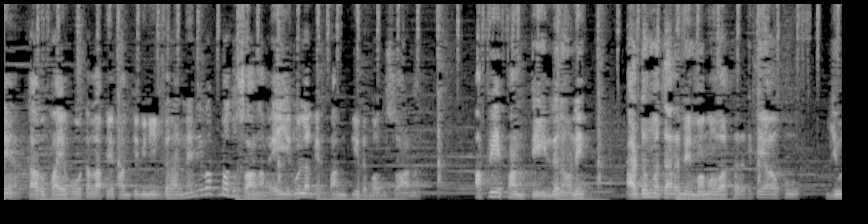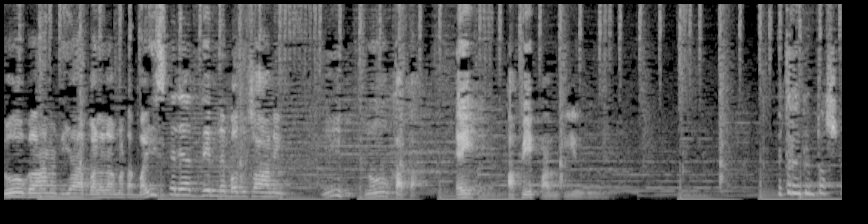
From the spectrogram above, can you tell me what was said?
නේ තරුපය හෝටල් අපේ පන්ති මිනිහ ගහන්නේ නැහැ ඒවත් බදු සානම. ඒ ඒගොල්ලන්ගේ පන්තියට බදු සාන. අපේ පන්ති ඉල්ලනෝනේ. අඩුම තරමේ මම වසරකට යවපු යුරෝ ගාන දිහා බලලා මට බයිස්කලයක් දෙන්න බදු සානෙන්. නෝ කතා. ඇයි අපේ පන්තිය උදුන්නේ. එතන ඉතින් ප්‍රශ්න.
